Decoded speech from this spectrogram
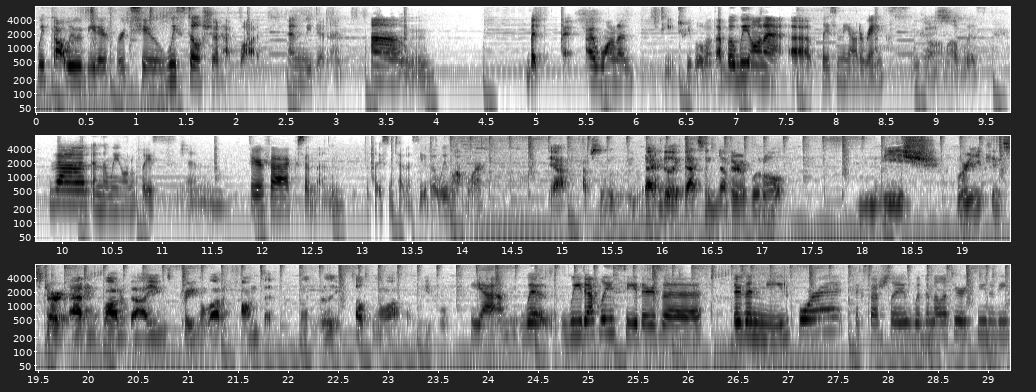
We thought we would be there for two. We still should have bought, and we didn't. Um, but I, I want to teach people about that. But we own a, a place in the Outer Banks. We fell in love with that, and then we own a place in Fairfax, and then the place in Tennessee. But we want more. Yeah, absolutely. I feel like that's another little niche where you can start adding a lot of value and creating a lot of content and really helping a lot more people. Yeah, we, we definitely see there's a there's a need for it, especially with the military community,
